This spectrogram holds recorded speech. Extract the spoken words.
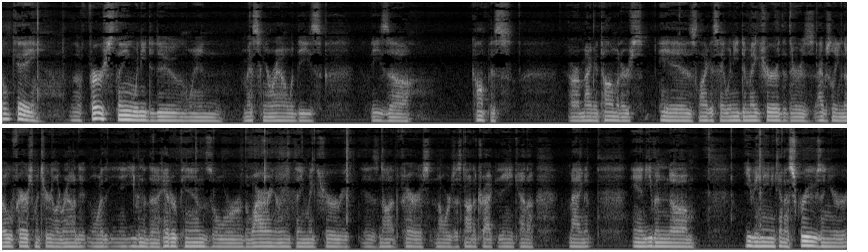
Okay, the first thing we need to do when messing around with these these uh, compass or magnetometers is, like I say, we need to make sure that there is absolutely no ferrous material around it, whether even the header pins or the wiring or anything, make sure it is not ferrous, in other words, it's not attracted to any kind of magnet. And even um, even any kind of screws in your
